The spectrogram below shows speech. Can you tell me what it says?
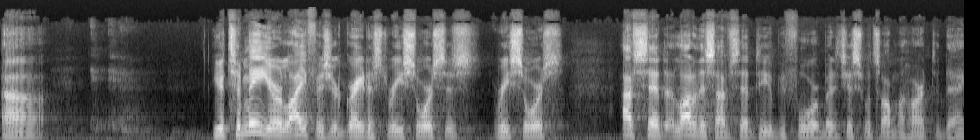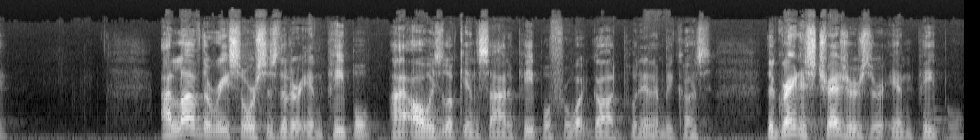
Uh, to me, your life is your greatest resources, resource. I've said a lot of this I've said to you before, but it's just what's on my heart today. I love the resources that are in people. I always look inside of people for what God put in them because the greatest treasures are in people,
